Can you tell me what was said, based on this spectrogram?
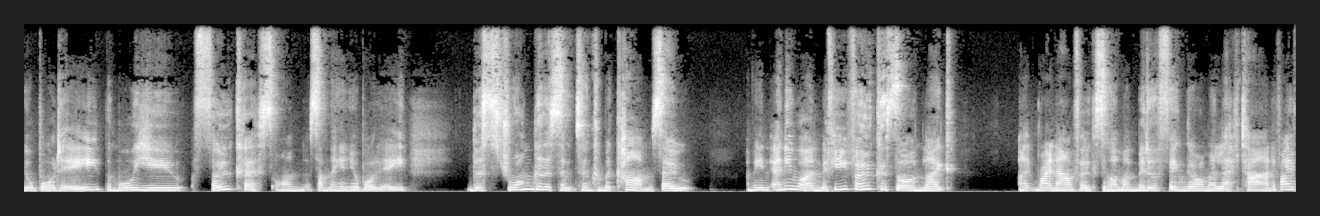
your body, the more you focus on something in your body, the stronger the symptom can become. So, I mean, anyone, if you focus on like, right now, I'm focusing on my middle finger on my left hand. If I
